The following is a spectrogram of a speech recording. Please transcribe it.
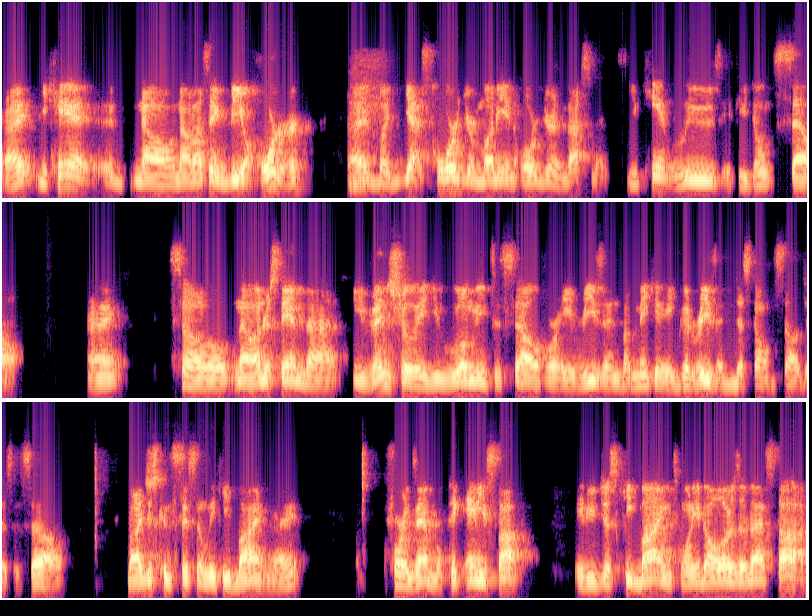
right? You can't. No, no, I'm not saying be a hoarder, right? but yes, hoard your money and hoard your investments. You can't lose if you don't sell, right? So now understand that eventually you will need to sell for a reason, but make it a good reason. Just don't sell just to sell. But I just consistently keep buying, right? For example, pick any stock. If you just keep buying $20 of that stock,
